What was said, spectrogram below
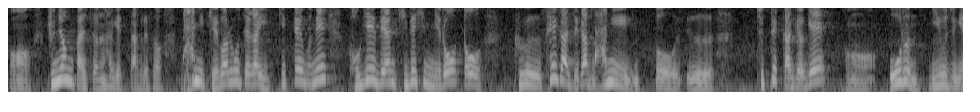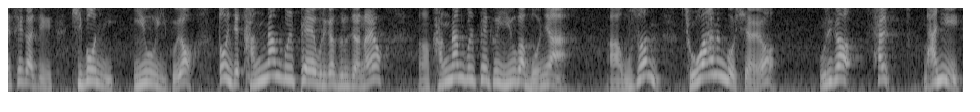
어, 균형 발전을 하겠다. 그래서 많이 개발 호재가 있기 때문에 거기에 대한 기대 심리로 또 그 세 가지가 많이 또 그, 주택 가격에 어, 오른 이유 중에 세 가지 기본 이유이고요. 또 이제 강남 불패 우리가 그러잖아요. 어, 강남 불패 그 이유가 뭐냐? 아, 우선 좋아하는 곳이에요. 우리가 살 많이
